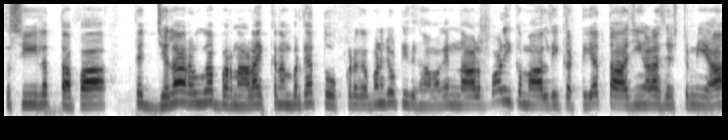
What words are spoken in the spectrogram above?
ਤਹਿਸੀਲ ਤਪਾ ਤੇ ਜ਼ਿਲ੍ਹਾ ਰਹੂਗਾ ਬਰਨਾਲਾ ਇੱਕ ਨੰਬਰ ਤੇ ਆ ਤੋਕੜ ਗੱਬਣ ਝੋਟੀ ਦਿਖਾਵਾਂਗੇ। ਨਾਲ ਬਾਹਲੀ ਕਮਾਲ ਦੀ ਕੱਟੀ ਆ ਤਾਜ਼ੀਆਂ ਵਾਲਾ ਸਿਸਟਮ ਹੀ ਆ।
